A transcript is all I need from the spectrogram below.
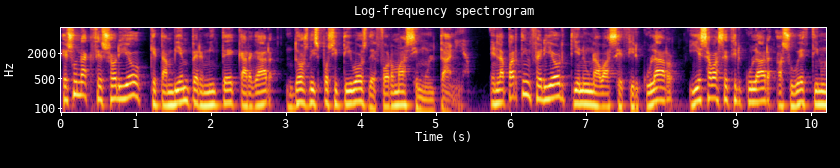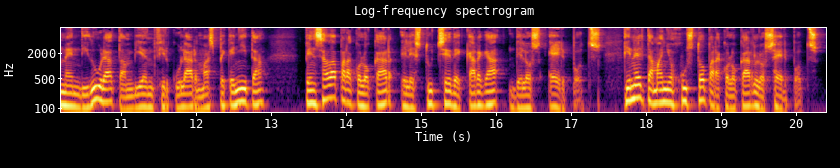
Es un accesorio que también permite cargar dos dispositivos de forma simultánea. En la parte inferior tiene una base circular y esa base circular a su vez tiene una hendidura también circular más pequeñita pensada para colocar el estuche de carga de los AirPods. Tiene el tamaño justo para colocar los AirPods.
